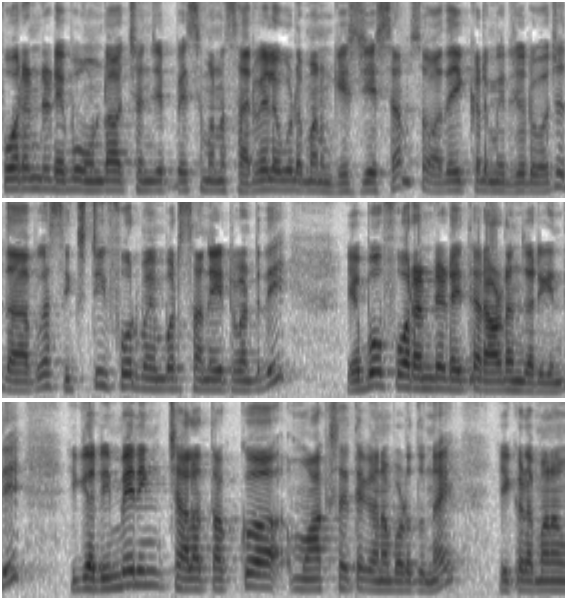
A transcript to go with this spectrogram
ఫోర్ హండ్రెడ్ ఎబో ఉండవచ్చు అని చెప్పేసి మన సర్వేలో కూడా మనం గెస్ట్ చేసాం సో అదే ఇక్కడ మీరు చూడవచ్చు. దాదాపుగా సిక్స్టీ ఫోర్ మెంబర్స్ అనేటువంటిది ఎబో ఫోర్ హండ్రెడ్ అయితే రావడం జరిగింది. ఇక రిమైనింగ్ చాలా తక్కువ మార్క్స్ అయితే కనబడుతున్నాయి. ఇక్కడ మనం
